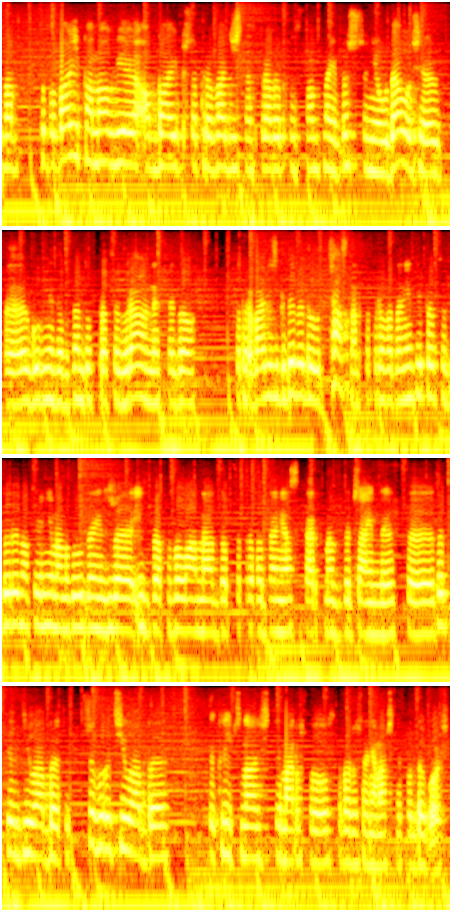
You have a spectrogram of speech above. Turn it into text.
No, próbowali panowie obaj przeprowadzić tę sprawę przez Sąd Najwyższy. Nie udało się e, głównie ze względów proceduralnych tego przeprowadzić. Gdyby był czas na przeprowadzenie tej procedury, no to ja nie mam złudzeń, że Izba powołana do przeprowadzania skarg nadzwyczajnych e, zatwierdziłaby, przywróciłaby cykliczność Marszu Stowarzyszenia Marsz Niepodległości.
